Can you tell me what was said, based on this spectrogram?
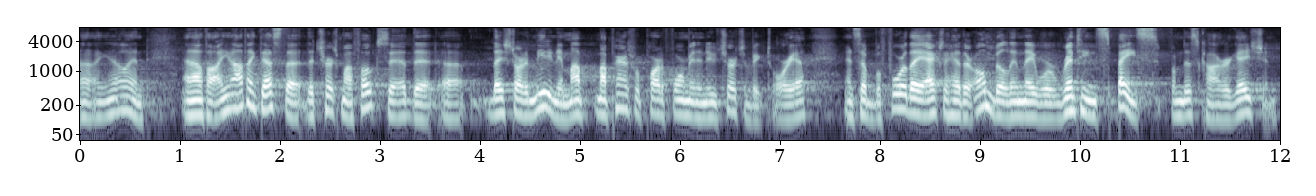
uh, you know, and, and I thought, you know, I think that's the, the church my folks said that uh, they started meeting in. My, my parents were part of forming a new church in Victoria, and so before they actually had their own building, they were renting space from this congregation.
